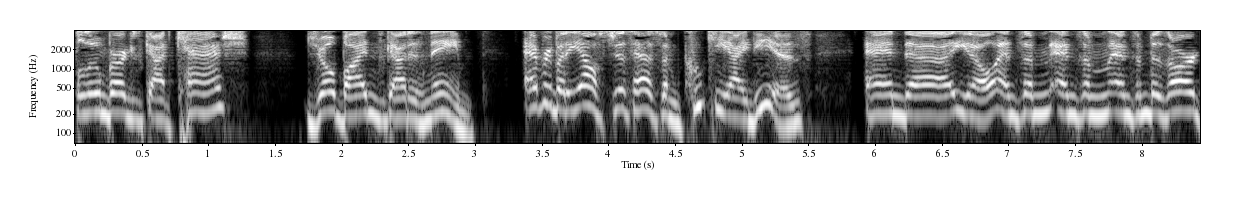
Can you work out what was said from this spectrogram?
Bloomberg's got cash. Joe Biden's got his name. Everybody else just has some kooky ideas and uh, you know, and some and some and some bizarre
